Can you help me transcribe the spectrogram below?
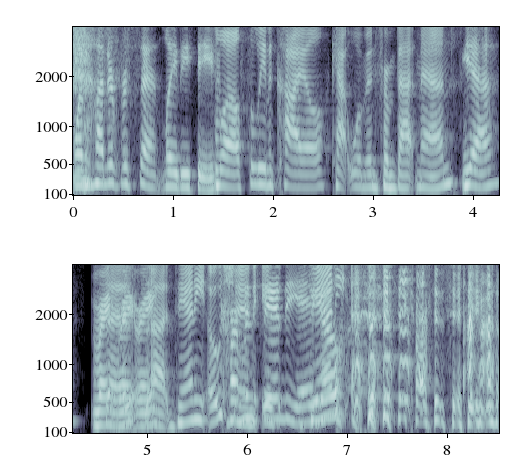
100% lady thief. Well, Selina Kyle, Catwoman from Batman. Yeah, right, right, says, right. Uh, Danny Ocean Carmen is Sandiego. Danny Carmen Sandiego.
